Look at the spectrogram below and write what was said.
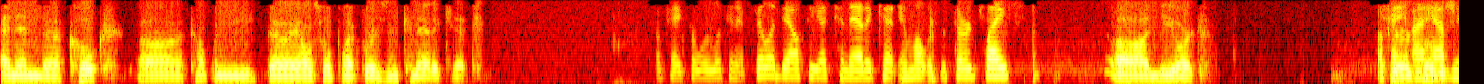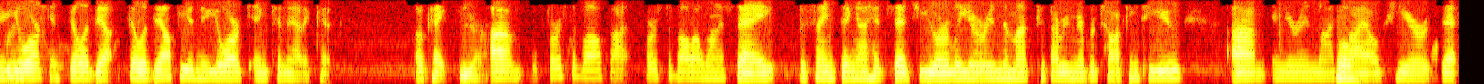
and then the Coke uh, company that I also applied for is in Connecticut. Okay, so we're looking at Philadelphia, Connecticut, and what was the third place? Uh, New York. Okay, I Saratoga have New Springs. York and Philadelphia, Philadelphia, New York, and Connecticut. Okay. Yeah. Um, first of all, thought, first of all, I want to say the same thing I had said to you earlier in the month because I remember talking to you, um, and you're in my Oh. files here. That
